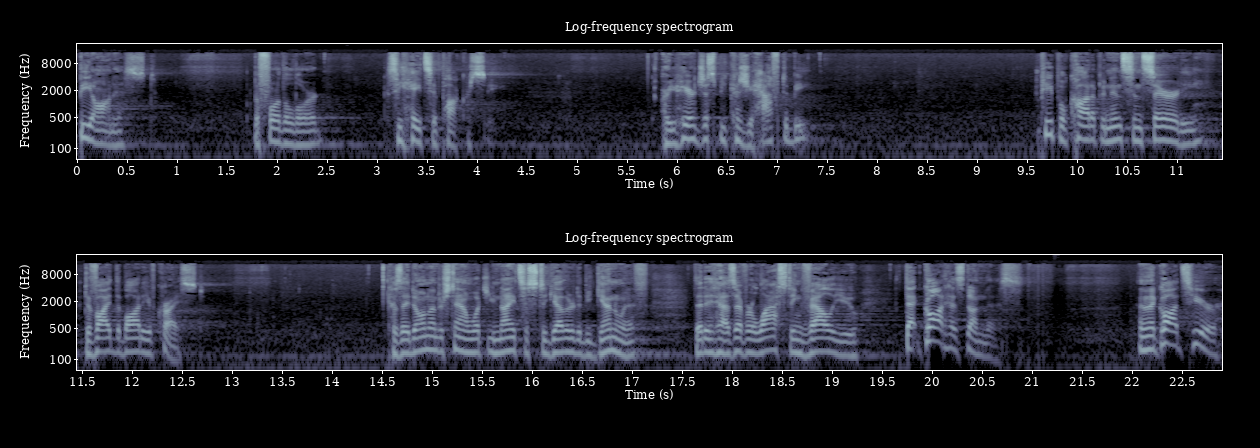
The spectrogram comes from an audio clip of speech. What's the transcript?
Be honest before the Lord because he hates hypocrisy. Are you here just because you have to be? People caught up in insincerity divide the body of Christ because they don't understand what unites us together to begin with that it has everlasting value, that God has done this, and that God's here,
